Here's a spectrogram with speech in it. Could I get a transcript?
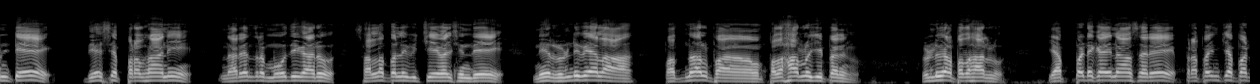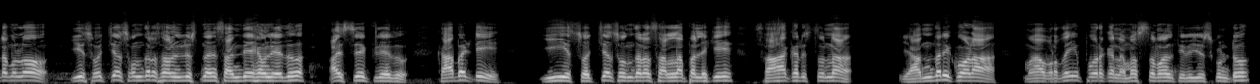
ఉంటే దేశ ప్రధాని నరేంద్ర మోదీ గారు సల్లపల్లి విచ్చేయవలసిందే. నేను రెండు వేల పద్నాలుగు పదహారులో చెప్పాను రెండు వేల పదహారులో. ఎప్పటికైనా సరే ప్రపంచ పటంలో ఈ స్వచ్ఛ సుందర సభ నిలుస్తుందని సందేహం లేదు అశక్తి లేదు. కాబట్టి ఈ స్వచ్ఛ సుందర సల్లపల్లికి సహకరిస్తున్న అందరికీ కూడా మా హృదయపూర్వక నమస్తమాలు తెలియజేసుకుంటూ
